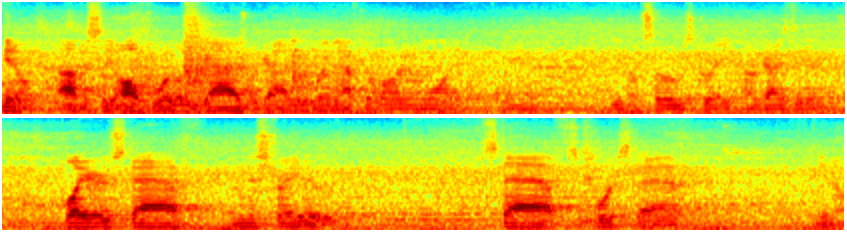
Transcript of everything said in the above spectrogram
you know, obviously all four of those guys were guys who went after hard and wanted, and you know, so it was great. Our guys did it. Players, staff, administrative staff, support staff, you know,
